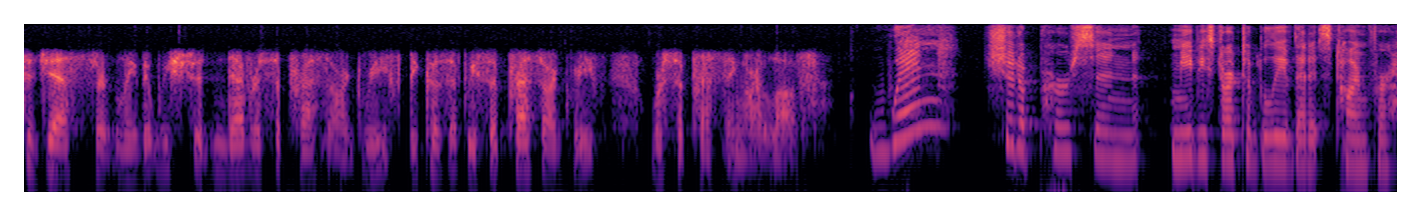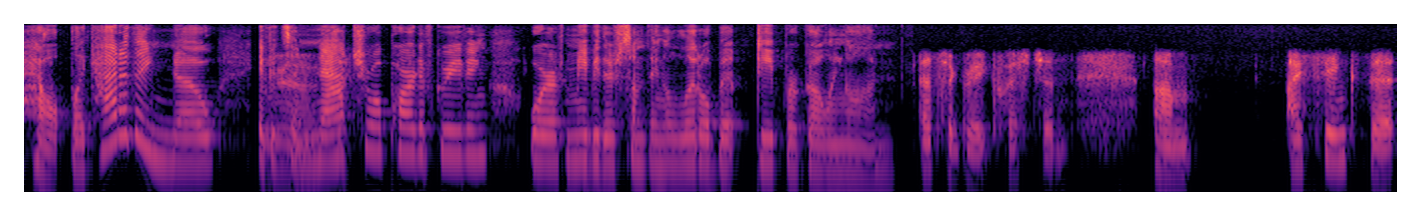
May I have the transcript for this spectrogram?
suggests certainly that we should never suppress our grief because if we suppress our grief, we're suppressing our love. When should a person maybe start to believe that it's time for help? Like, how do they know if it's yeah. a natural part of grieving or if maybe there's something a little bit deeper going on? That's a great question. Um, I think that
